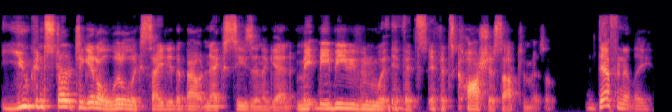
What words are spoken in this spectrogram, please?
you can start to get a little excited about next season again? Maybe even with if it's if it's cautious optimism. Definitely,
